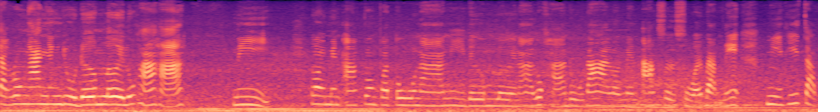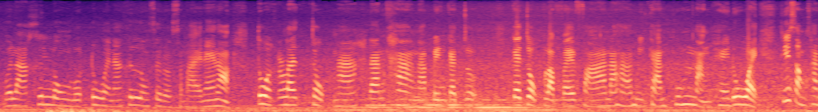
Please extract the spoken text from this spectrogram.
จากโรงงานยังอยู่เดิมเลยลูกค้าขานี่รอยเมนอาร์ตรงประตูนะนี่เดิมเลยนะลูกค้าดูได้รอยเมนอาร์คสวยๆแบบนี้ มีที่จับเวลาขึ้นลงรถด้วยนะ ขึ้นลงสะดวกสบายแน่นอนตัวกระจกนะ ด้านข้างนะเป็นกระจกกระจกปรับไฟฟ้านะคะ มีการหุ้มหนังให้ด้วย ที่สำคัญ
